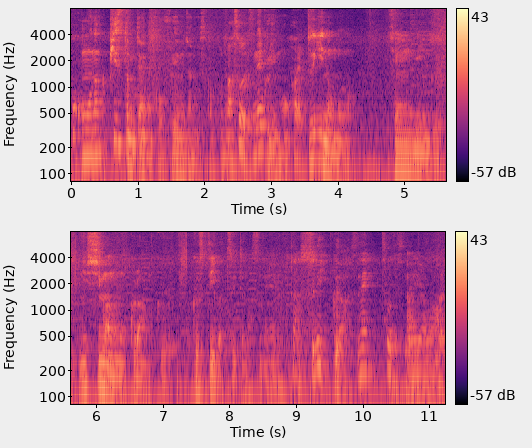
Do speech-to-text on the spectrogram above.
ここもなんかピストみたいなこうフレームじゃないですか？このあそうですね。作りも、はい。次のもチェーンリングにシマノのクランク XT がついてますね。ただスリックなんですね。そうですね。タイヤは、はい。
